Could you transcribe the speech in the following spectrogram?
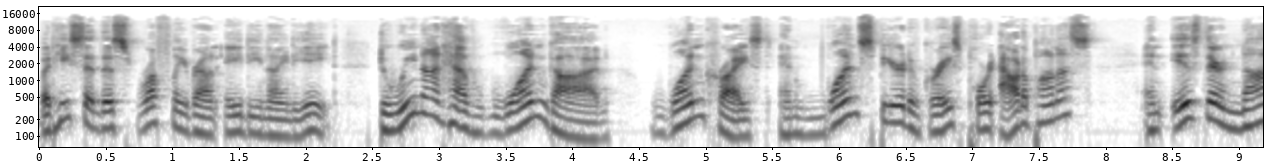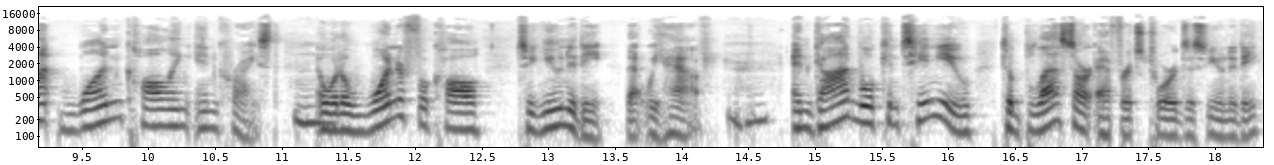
but he said this roughly around AD 98. Do we not have one God, one Christ, and one Spirit of grace poured out upon us? And is there not one calling in Christ? Mm-hmm. And what a wonderful call to unity that we have. Mm-hmm. And God will continue to bless our efforts towards this unity.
